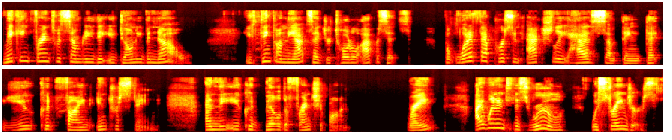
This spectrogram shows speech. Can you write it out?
Making friends with somebody that you don't even know. You think on the outside you're total opposites. But what if that person actually has something that you could find interesting and that you could build a friendship on? Right? I went into this room with strangers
